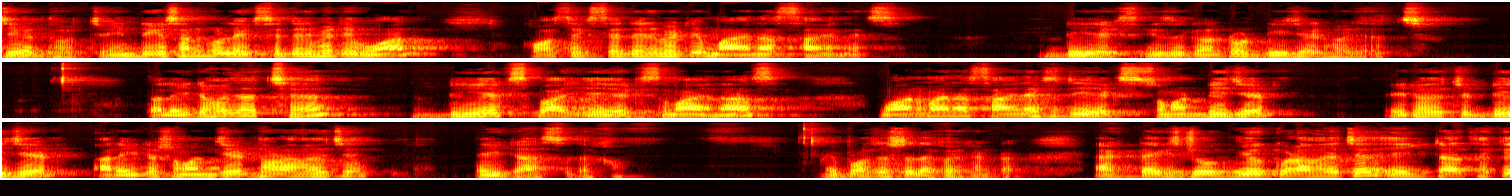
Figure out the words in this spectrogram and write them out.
জেড ধরছে। ইন্টিগ্রেশন করলে এক্সের ডেরিভেটিভ ওয়ান কস এক্সের derivative minus sine x dx is equal to dz হয়ে যাচ্ছে। তাহলে এইটা হয়ে যাচ্ছে dx by x minus one minus sine x dx সমান ডিজেড এটা হচ্ছে ডিজেড আর এইটা সমান জেড ধরা হয়েছে, এইটা আসছে দেখো। এই প্রসেসটা দেখো এখানটা। একটা এক্স যোগ বিয়োগ করা হয়েছে, এইটা থেকে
